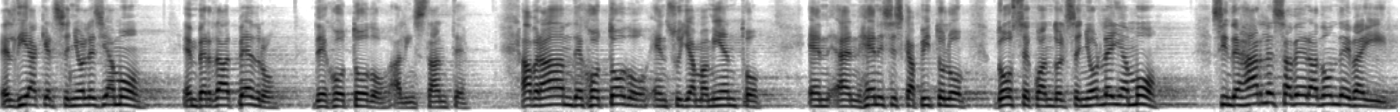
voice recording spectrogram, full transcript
El día que el Señor les llamó, en verdad Pedro dejó todo al instante. Abraham dejó todo en su llamamiento en, Génesis capítulo 12, cuando el Señor le llamó, sin dejarle saber a dónde iba a ir,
